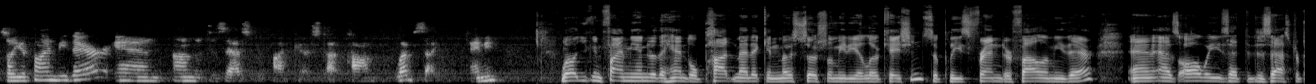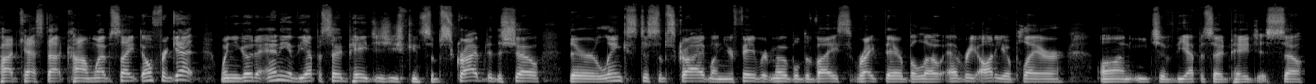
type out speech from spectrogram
So you find me there and on the disasterpodcast.com website. Jamie? Well, you can find me under the handle Podmedic in most social media locations, so please friend or follow me there. And as always, at the disasterpodcast.com website, don't forget when you go to any of the episode pages, you can subscribe to the show. There are links to subscribe on your favorite mobile device right there below every audio player on each of the episode pages. So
